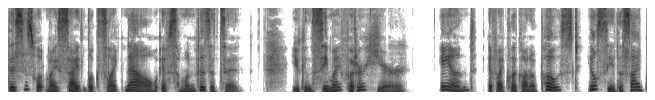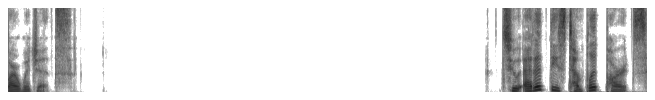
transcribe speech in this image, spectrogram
This is what my site looks like now if someone visits it. You can see my footer here, and if I click on a post, you'll see the sidebar widgets. To edit these template parts,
